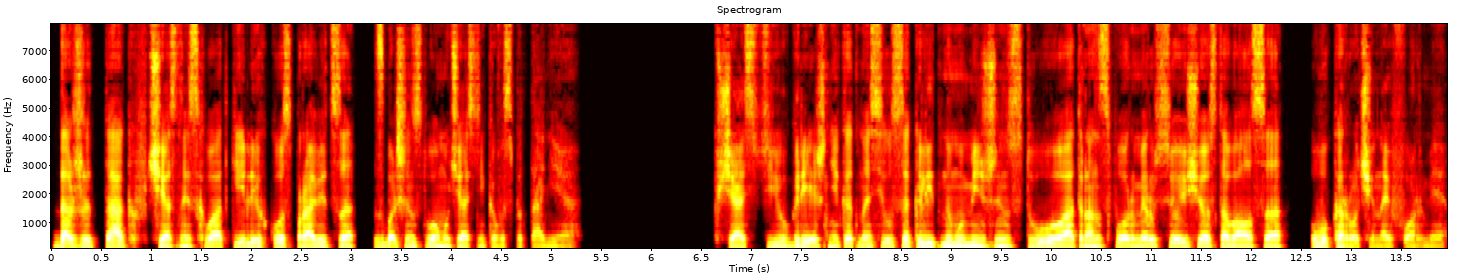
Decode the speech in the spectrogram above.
даже так в честной схватке легко справиться с большинством участников испытания. К счастью, грешник относился к элитному меньшинству, а трансформер все еще оставался в укороченной форме.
